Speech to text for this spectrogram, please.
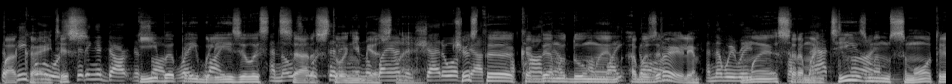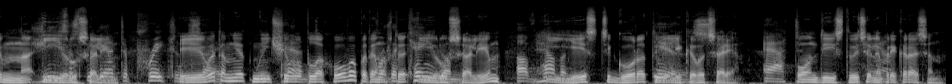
«Покайтесь, ибо приблизилось Царство Небесное». Часто, когда мы думаем об Израиле, мы с романтизмом смотрим на Иерусалим. И в этом нет ничего плохого, потому что Иерусалим и есть город великого царя. Он действительно прекрасен.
